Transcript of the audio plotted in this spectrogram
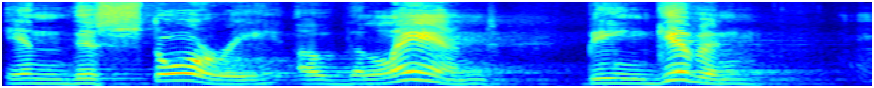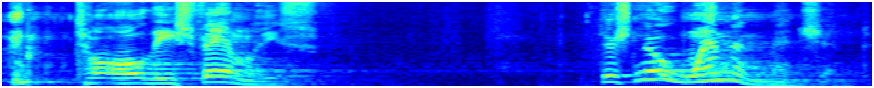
in this story of the land being given to all these families. There's no women mentioned.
